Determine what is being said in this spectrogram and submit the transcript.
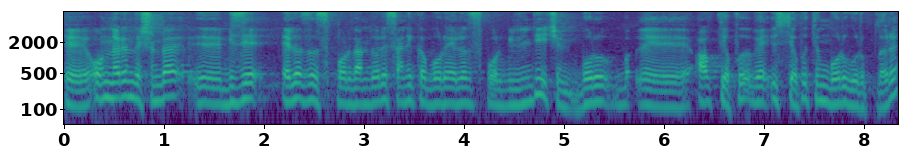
Ee, onların dışında e, bizi Elazığ Spor'dan dolayı Sanika Boru Elazığ Spor bilindiği için boru e, altyapı ve üst yapı tüm boru grupları.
